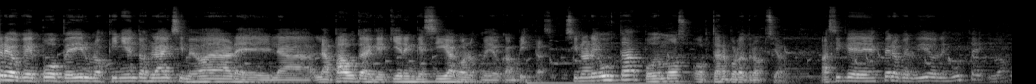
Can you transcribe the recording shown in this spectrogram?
creo que puedo pedir unos 500 likes y me va a dar eh, la, pauta de que quieren que siga con los mediocampistas. Si no les gusta, podemos optar por otra opción. Así que espero que el video les guste y vamos.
